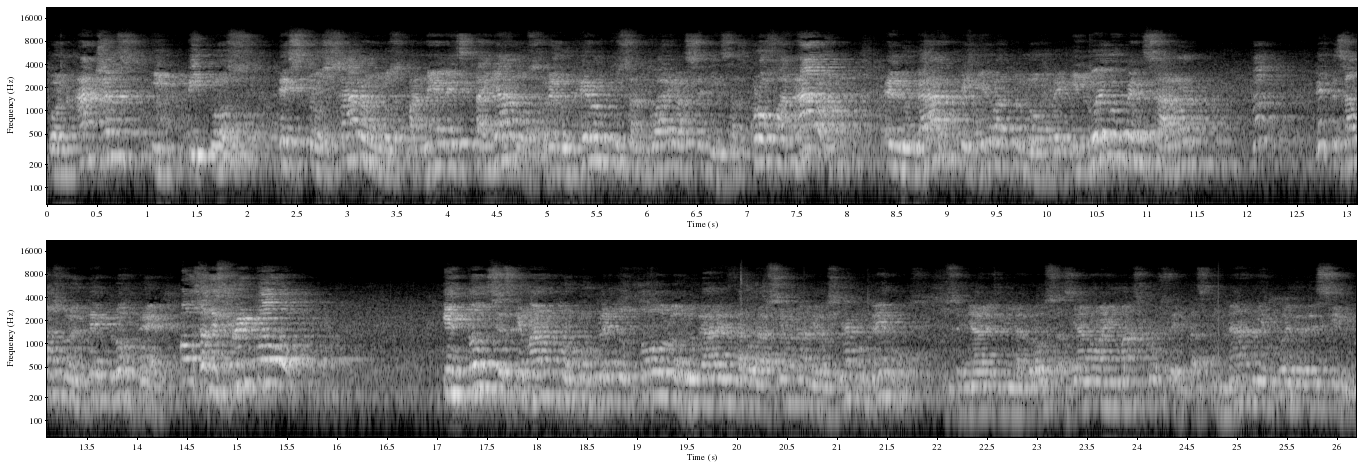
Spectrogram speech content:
con hachas y picos destrozaron los paneles tallados, redujeron tu santuario a cenizas, profanaron el lugar que lleva tu nombre y luego pensaron, ah, empezamos con el templo, vamos a destruir todo. Y entonces quemaron por completo todos los lugares de adoración a Dios. Ya no sus señales milagrosas, ya no hay más profetas y nadie puede decirnos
